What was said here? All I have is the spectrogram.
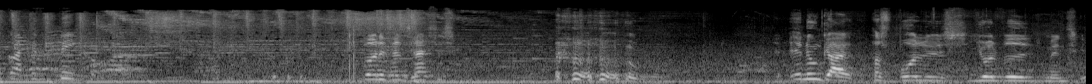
Vil godt have BK. Hvor er det fantastisk. Endnu en gang har sporløs hjulpet et menneske.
